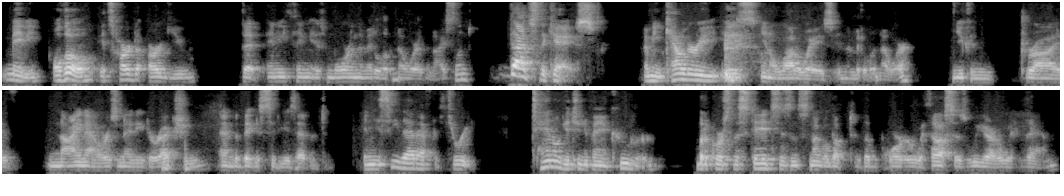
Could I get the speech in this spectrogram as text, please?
maybe, although it's hard to argue that anything is more in the middle of nowhere than Iceland. That's the case. I mean, Calgary is in a lot of ways in the middle of nowhere. You can drive nine hours in any direction, and the biggest city is Edmonton. And you see that after three. Ten will get you to Vancouver, but of course the States isn't snuggled up to the border with us as we are with them.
